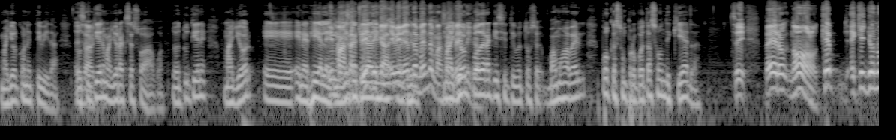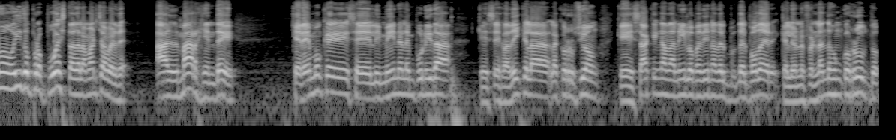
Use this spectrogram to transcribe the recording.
mayor conectividad, donde Exacto. tú tienes mayor acceso a agua, donde tú tienes mayor eh, energía eléctrica. Y masa crítica, de, evidentemente masa Mayor crítica. poder adquisitivo. Entonces, vamos a ver, porque sus propuestas son de izquierda. Sí, pero no, que, es que yo no he oído propuesta de la Marcha Verde al margen de queremos que se elimine la impunidad, que se erradique la, la, corrupción, que saquen a Danilo Medina del, del, poder, que Leonel Fernández es un corrupto,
